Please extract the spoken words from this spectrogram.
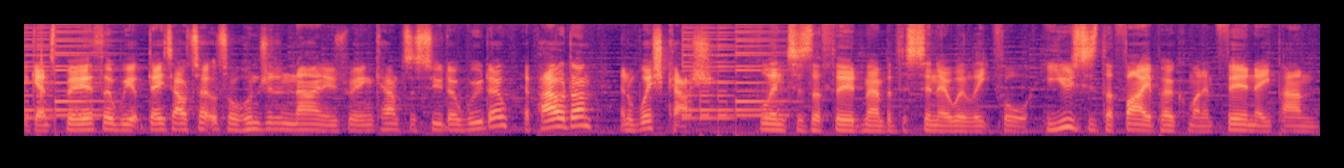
Against Bertha, we update our total to 109 as we encounter Sudowoodo, Hippowdon, and Wishcash. Flint is the third member of the Sinnoh Elite Four. He uses the fire Pokemon Infernape and...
